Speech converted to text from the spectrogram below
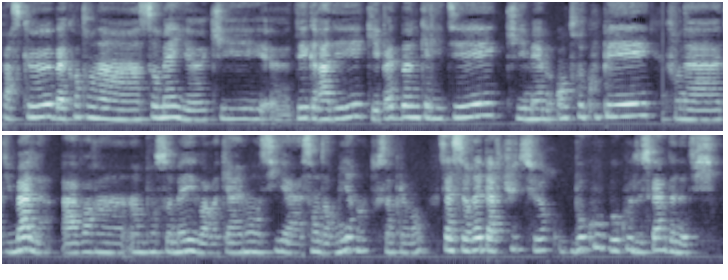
Parce que bah, quand on a un sommeil euh, qui est euh, dégradé, qui est pas de bonne qualité, qui est même entrecoupé, qu'on a du mal à avoir un, bon sommeil, voire carrément aussi à s'endormir, hein, tout simplement, ça se répercute sur beaucoup, beaucoup de sphères de notre vie.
